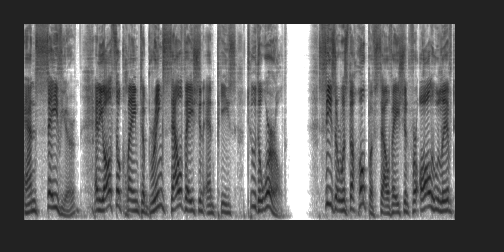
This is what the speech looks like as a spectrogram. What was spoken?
and Savior, and he also claimed to bring salvation and peace to the world. Caesar was the hope of salvation for all who lived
